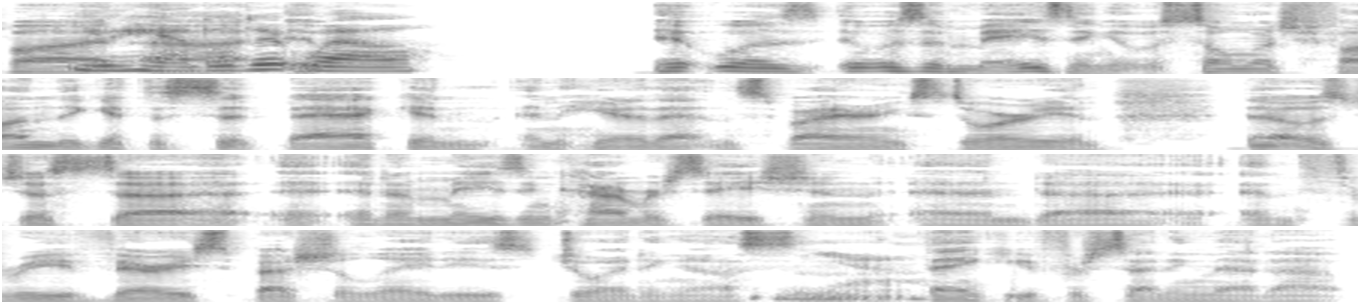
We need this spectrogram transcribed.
but you handled uh, it well. it was it was amazing. It was so much fun to get to sit back and, and hear that inspiring story, and that was just uh, an amazing conversation, and uh, and three very special ladies joining us. And Yeah. thank you for setting that up.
